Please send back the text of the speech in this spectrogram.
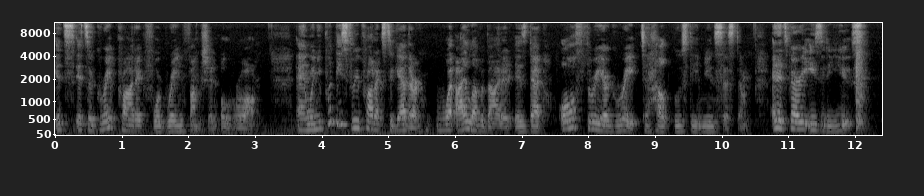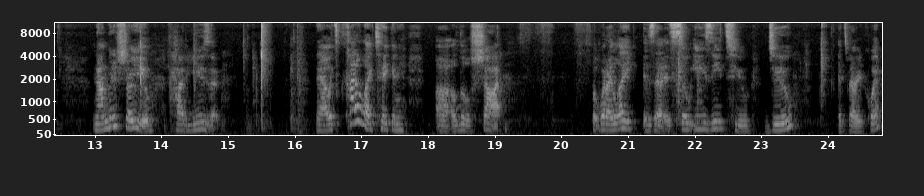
it's, it's a great product for brain function overall. And when you put these three products together, what I love about it is that all three are great to help boost the immune system. And it's very easy to use. Now I'm going to show you how to use it. Now it's kind of like taking uh, a little shot but what I like is that it's so easy to do. It's very quick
